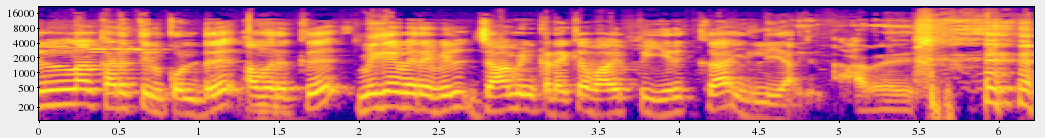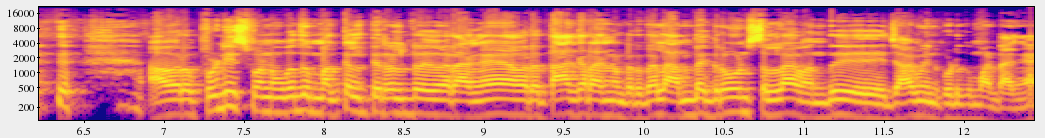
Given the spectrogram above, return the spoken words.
எல்லாம் கருத்தில் கொண்டு அவருக்கு மிக விரைவில் ஜாமீன் கிடைக்க வாய்ப்பு இருக்கா இல்லையா? அது அவரை ப்ரொடியூஸ் பண்ணும்போது மக்கள் திரண்டு வராங்க அவரை தாக்குறாங்கன்றதால அந்த கிரவுண்ட்ஸ் எல்லாம் வந்து ஜாமீன் கொடுக்க மாட்டாங்க.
